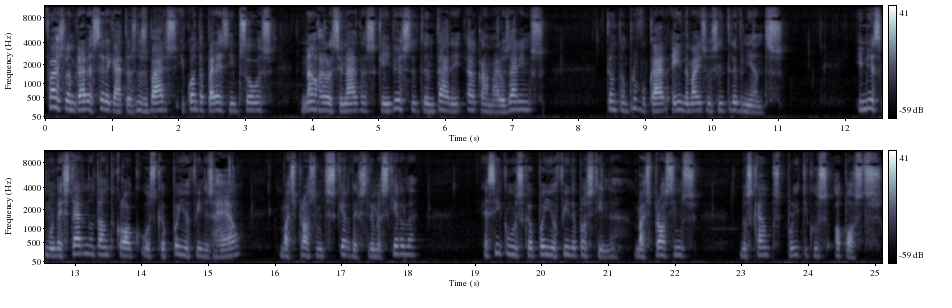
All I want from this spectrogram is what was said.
Faz lembrar as saragatas nos bares e quando aparecem pessoas não relacionadas que, em vez de tentarem acalmar os ânimos, tentam provocar ainda mais os intervenientes. E nesse mundo externo, tanto coloco os que apoiam o fim de Israel mais próximo de esquerda e extrema-esquerda, assim como os que apoiam o fim da Palestina, mais próximos dos campos políticos opostos.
